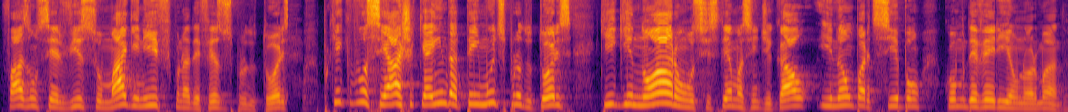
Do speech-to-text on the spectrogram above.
faz um serviço magnífico na defesa dos produtores. Por que, que você acha que ainda tem muitos produtores que ignoram o sistema sindical e não participam como deveriam, Normando?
